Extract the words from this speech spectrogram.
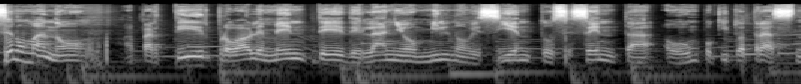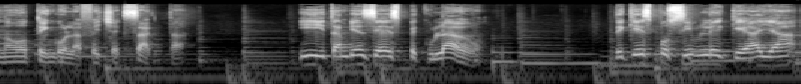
ser humano, a partir probablemente del año 1960 o un poquito atrás, no tengo la fecha exacta, y también se ha especulado de que es posible que haya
